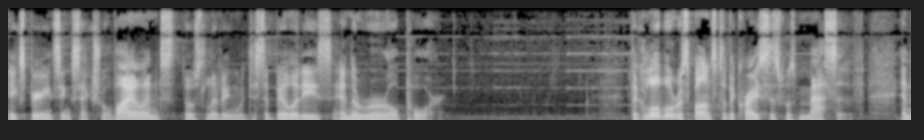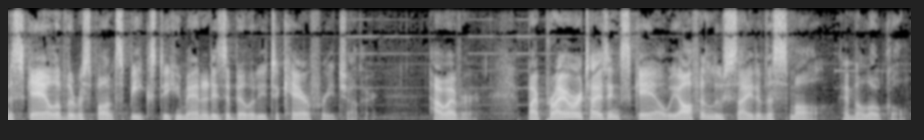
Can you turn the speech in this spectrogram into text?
experiencing sexual violence, those living with disabilities, and the rural poor. The global response to the crisis was massive, and the scale of the response speaks to humanity's ability to care for each other. However, by prioritizing scale, we often lose sight of the small and the local.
